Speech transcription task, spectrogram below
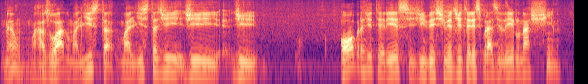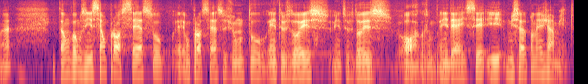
né, uma razoada, uma lista, uma lista de, de, de obras de interesse, de investimento de interesse brasileiro na China. Né? Então vamos iniciar um processo, é, um processo junto entre os dois, entre os dois órgãos, o NDRC e o Ministério do Planejamento.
